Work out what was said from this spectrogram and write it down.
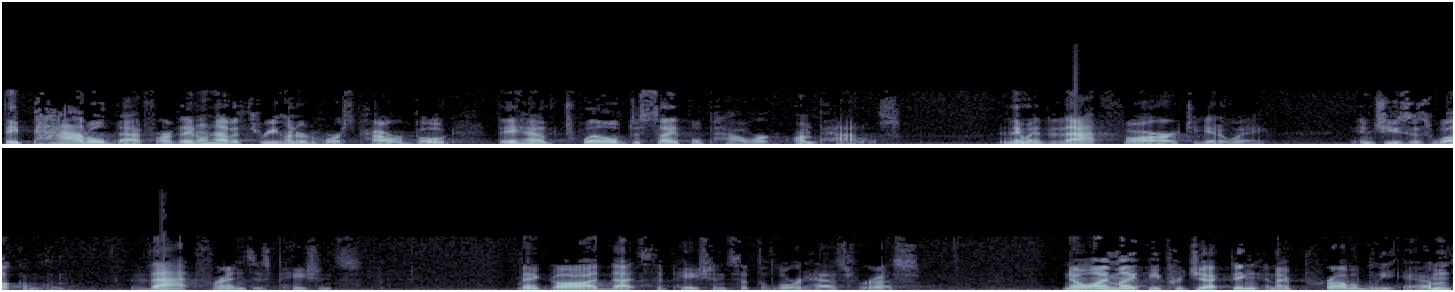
They paddled that far. They don't have a 300 horsepower boat. They have 12 disciple power on paddles. And they went that far to get away. And Jesus welcomed them. That, friends, is patience. Thank God that's the patience that the Lord has for us. Now, I might be projecting, and I probably am,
